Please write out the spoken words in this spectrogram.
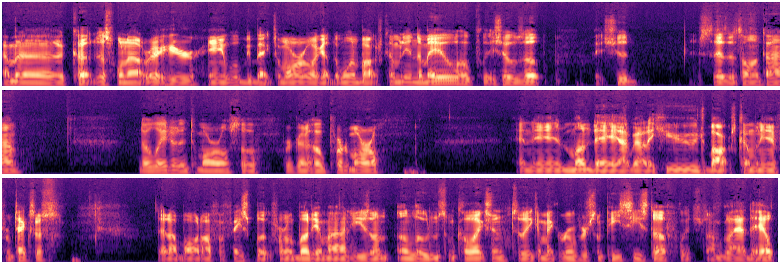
I'm going to cut this one out right here, and we'll be back tomorrow. I got the one box coming in the mail. Hopefully it shows up. It should. It says it's on time. No later than tomorrow, so we're going to hope for tomorrow. And then Monday, I've got a huge box coming in from Texas that I bought off of Facebook from a buddy of mine. He's un- unloading some collection so he can make room for some PC stuff, which I'm glad to help.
